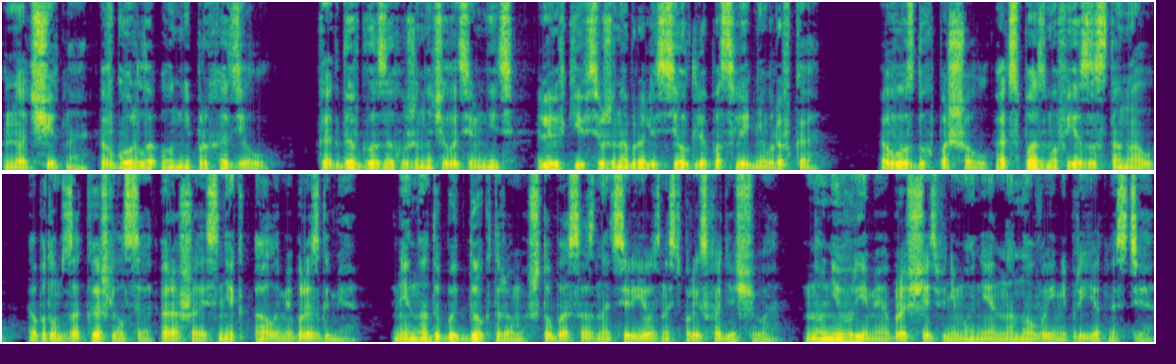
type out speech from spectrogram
Но тщетно, в горло он не проходил. Когда в глазах уже начало темнеть, легкие все же набрали сил для последнего рывка. Воздух пошел, от спазмов я застонал, а потом закашлялся, орошая снег алыми брызгами. Не надо быть доктором, чтобы осознать серьезность происходящего. Но не время обращать внимание на новые неприятности.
